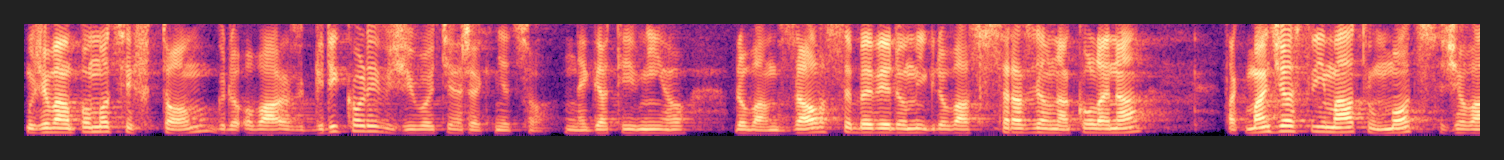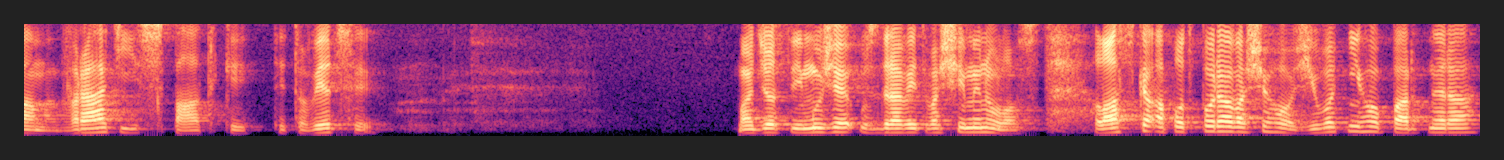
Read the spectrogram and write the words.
Může vám pomoci v tom, kdo o vás kdykoliv v životě řekl něco negativního, kdo vám vzal sebevědomí, kdo vás srazil na kolena, tak manželství má tu moc, že vám vrátí zpátky tyto věci. Manželství může uzdravit vaši minulost. Láska a podpora vašeho životního partnera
